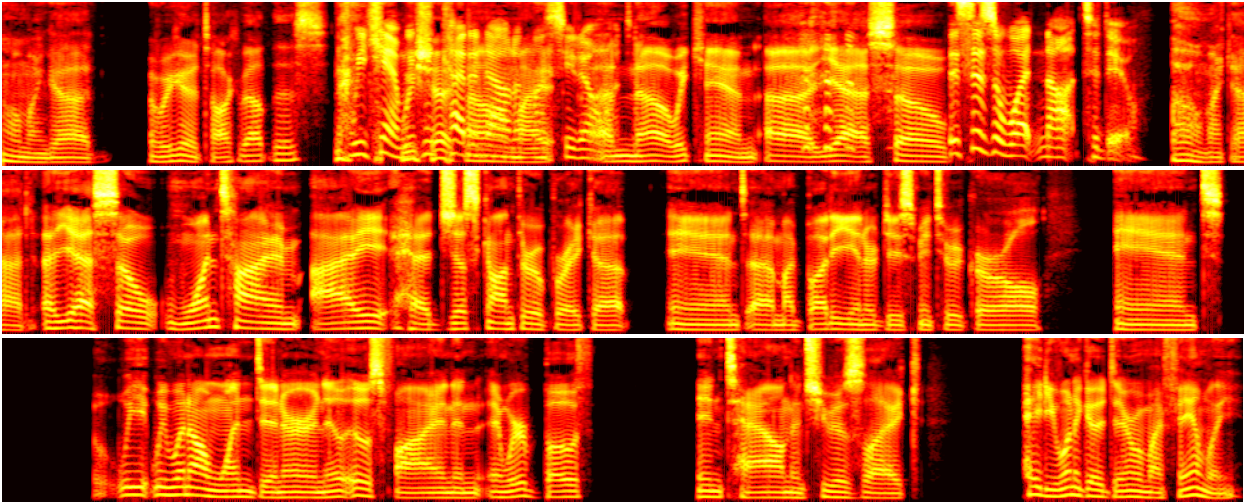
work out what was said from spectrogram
Oh my god, are we going to talk about this? We can. We We, can should. cut it Oh out my- unless you don't Uh, want to. no, we can. Uh, yeah. So This is a what not to do. Oh my God. Uh, yeah. So one time I had just gone through a breakup and uh, my buddy introduced me to a girl and we, we went on one dinner and it, it was fine. And, and we are both in town and she was like, Hey, do you want to go to dinner with my family?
